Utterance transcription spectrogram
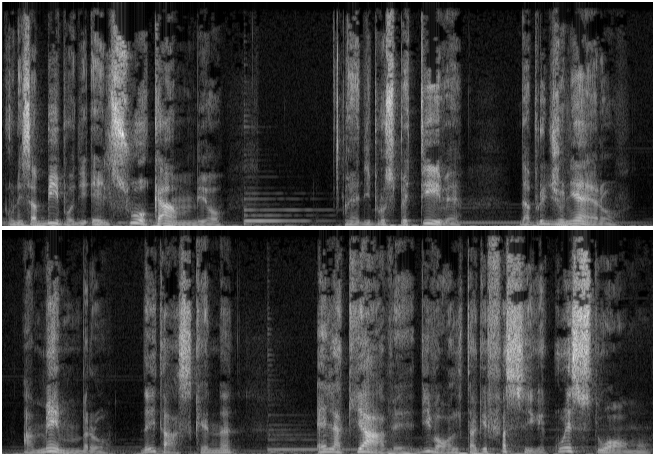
con i Sabipodi e il suo cambio eh, di prospettive da prigioniero a membro dei Tusken è la chiave di volta che fa sì che quest'uomo,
